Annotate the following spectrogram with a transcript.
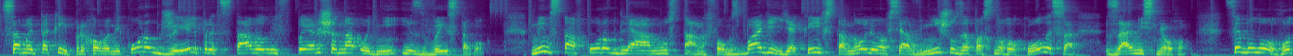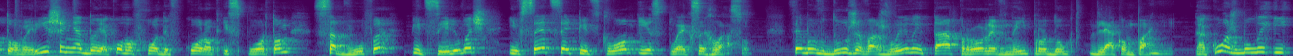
Саме такий прихований короб GL представили вперше на одній із виставок. Ним став короб для Mustang Fox Body, який встановлювався в нішу запасного колеса замість нього. Це було готове рішення, до якого входив короб із спортом, сабвуфер, підсилювач і все це під склом із плексигласу. Це був дуже важливий та проривний продукт для компанії. Також були і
